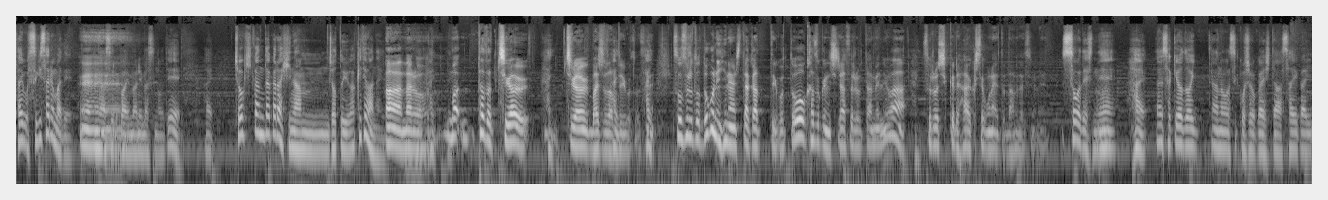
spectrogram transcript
台風過ぎ去るまで避難する場合もありますので、えー長期間だから避難所というわけではない。あなるほど、はい、まあ、ただ違う、はい、違う場所だとい。うことですね、はい、そうするとどこに避難したかということを家族に知らせるためには、それをしっかり把握してこないとだめですよね。そうですね、うん、はい、先ほどあのご紹介した災害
